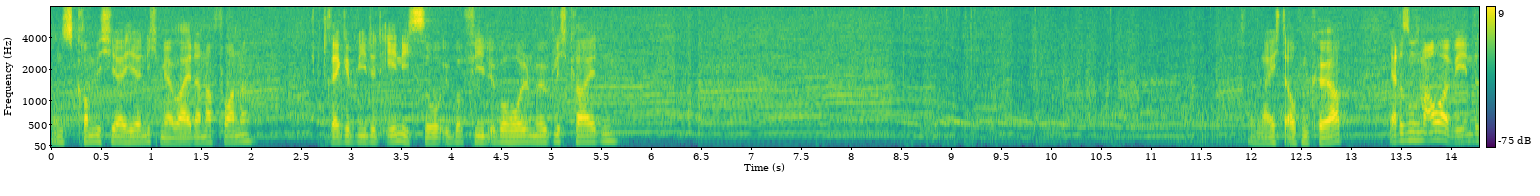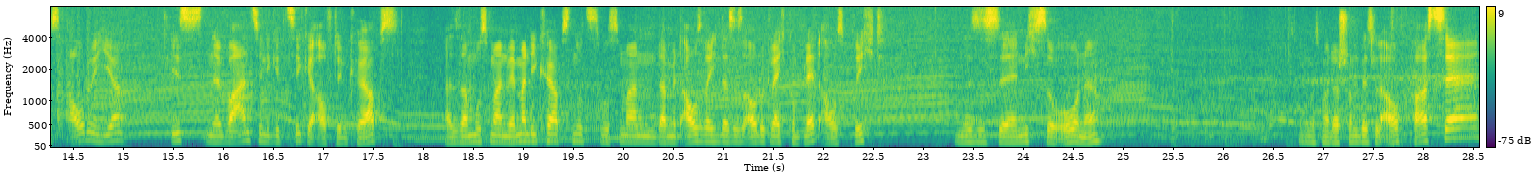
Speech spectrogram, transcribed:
Sonst komme ich ja hier nicht mehr weiter nach vorne. Strecke bietet eh nicht so über viel Überholmöglichkeiten. So leicht auf dem Curb. Ja, das muss man auch erwähnen. Das Auto hier ist eine wahnsinnige Zicke auf den Curbs. Also da muss man, wenn man die Curbs nutzt, muss man damit ausrechnen, dass das Auto gleich komplett ausbricht. Und das ist äh, nicht so ohne. Da muss man da schon ein bisschen aufpassen.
